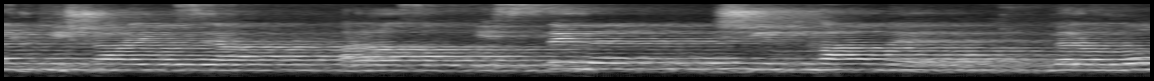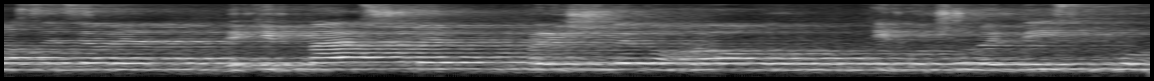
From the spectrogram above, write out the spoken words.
і втішаємося разом із тими жінками, мироносицями, які першими прийшли до гробу і почули вістку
